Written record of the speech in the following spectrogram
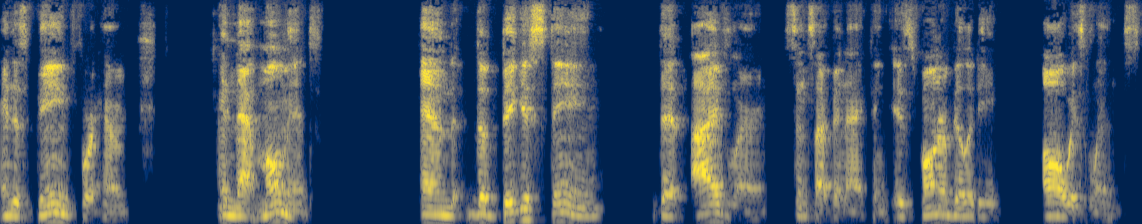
and just being for him in that moment. And the biggest thing that I've learned since I've been acting is vulnerability always wins.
